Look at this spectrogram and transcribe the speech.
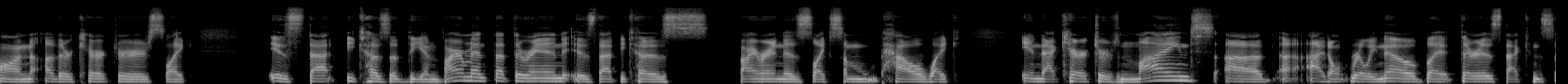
on other characters, like is that because of the environment that they're in? Is that because byron is like somehow like in that character's mind? Uh, i don't really know but there is that cons-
